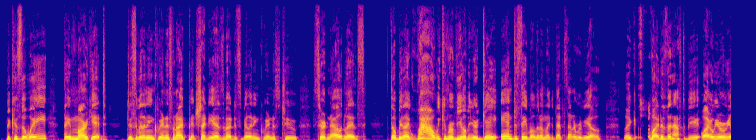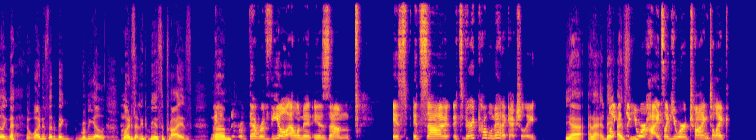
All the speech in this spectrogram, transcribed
because the way they market disability and queerness, when I pitched ideas about disability and queerness to certain outlets, they'll be like, "Wow, we can reveal that you're gay and disabled," and I'm like, "That's not a reveal." Like, why does that have to be? Why are we revealing that? Why is that a big reveal? Why does that need to be a surprise? Yeah, Um, re- the reveal element is um is it's uh it's very problematic actually Yeah, and I, they, like, it's like seen, you were hi- it's like you were trying to like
